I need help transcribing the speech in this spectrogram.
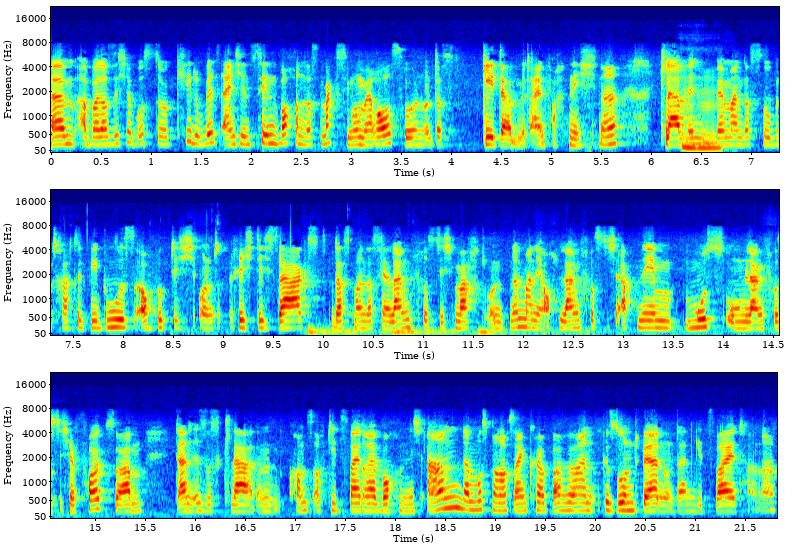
Ähm, aber dass ich ja wusste, okay, du willst eigentlich in zehn Wochen das Maximum herausholen und das geht damit einfach nicht. Ne? Klar, wenn, mhm. wenn man das so betrachtet, wie du es auch wirklich und richtig sagst, dass man das ja langfristig macht und ne, man ja auch langfristig abnehmen muss, um langfristig Erfolg zu haben, dann ist es klar, dann kommt es auf die zwei, drei Wochen nicht an, dann muss man auf seinen Körper hören, gesund werden und dann geht es weiter. Ne?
